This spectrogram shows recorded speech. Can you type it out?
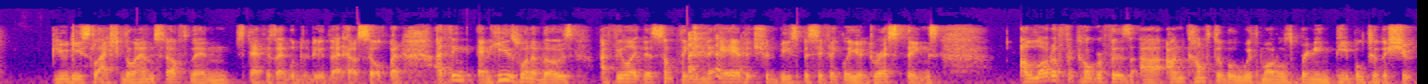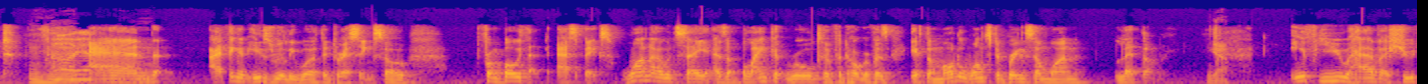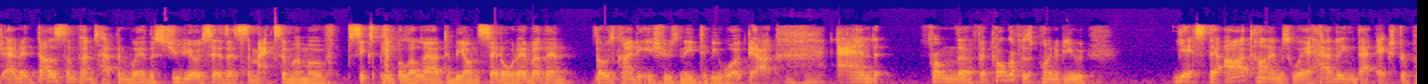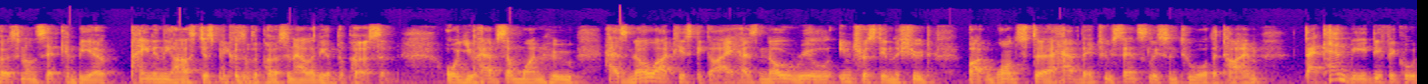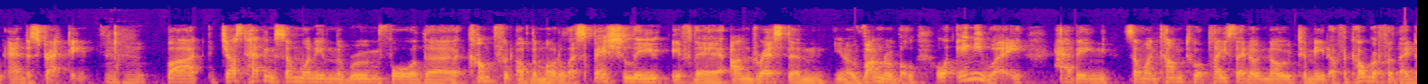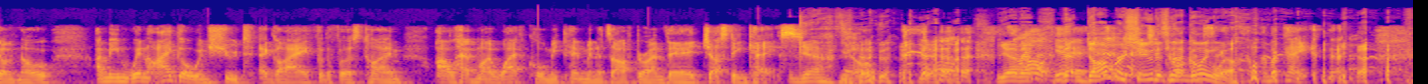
beauty slash glam stuff, then Steph is able to do that herself. But I think, and he's one of those, I feel like there's something in the air that should be specifically addressed things. A lot of photographers are uncomfortable with models bringing people to the shoot. Mm-hmm. Oh, yeah. And I think it is really worth addressing. So, from both aspects. One, I would say, as a blanket rule to photographers, if the model wants to bring someone, let them. Yeah if you have a shoot, and it does sometimes happen where the studio says it's a maximum of six people allowed to be on set or whatever, then those kind of issues need to be worked out. Mm-hmm. And from the photographer's point of view, yes, there are times where having that extra person on set can be a pain in the ass just because of the personality of the person. Or you have someone who has no artistic eye, has no real interest in the shoot, but wants to have their two cents listened to all the time that can be difficult and distracting. Mm-hmm. But just having someone in the room for the comfort of the model, especially if they're undressed and you know vulnerable, or anyway, having someone come to a place they don't know to meet a photographer they don't know, I mean, when I go and shoot a guy for the first time, I'll have my wife call me 10 minutes after I'm there just in case. Yeah. You know? yeah. yeah, that, oh, yeah. that Domber shoot is not going well. I'm okay. yeah.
